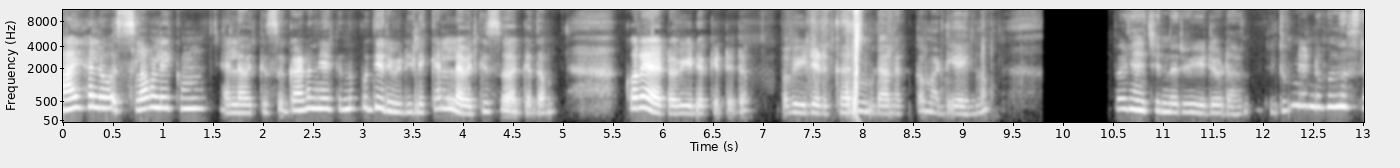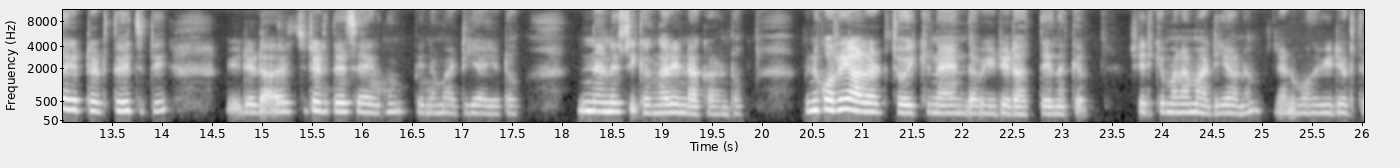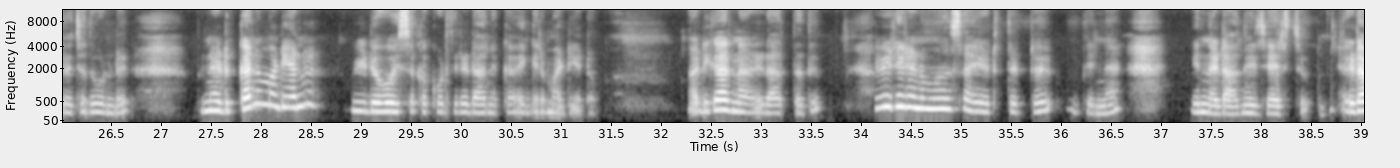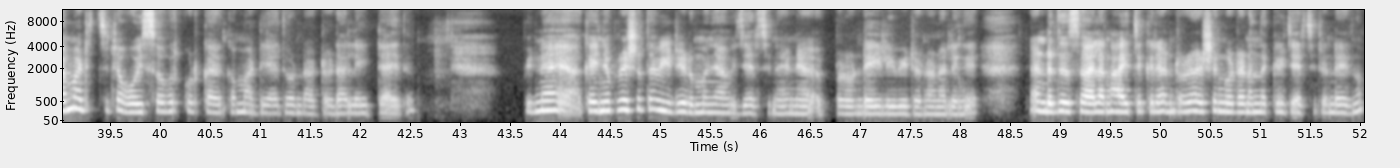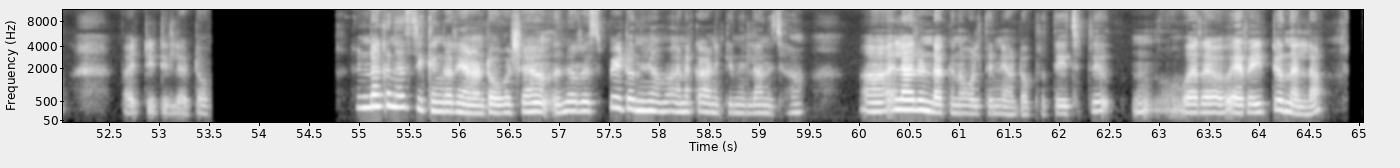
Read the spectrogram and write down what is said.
Hi hello അസ്സാം വലൈക്കും എല്ലാവർക്കും സുഖമാണെന്ന് വിചാരിക്കുന്നു പുതിയൊരു വീഡിയോയിലേക്ക് എല്ലാവർക്കും സ്വാഗതം. കുറേ ആയിട്ടോ വീഡിയോ ഒക്കെ ഇട്ടിട്ട്. അപ്പോൾ വീഡിയോ എടുക്കാനും ഇടാനൊക്കെ മടിയായിരുന്നു. അപ്പോൾ ഞാൻ ചിന്നൊരു വീഡിയോ ഇടാം. ഇതും രണ്ട് മൂന്ന് ദിവസമായിട്ട് എടുത്ത് വെച്ചിട്ട് വീഡിയോ ഇടാൻ വെച്ചിട്ട് എടുത്ത് വെച്ചായിരുന്നു. പിന്നെ മടിയായി കേട്ടോ. ഞാൻ ചിക്കൻ കറി ഉണ്ടാക്കാൻ കേട്ടോ. പിന്നെ കുറേ ആളായിട്ട് ചോദിക്കുന്നത് എന്താ വീഡിയോ ഇടാത്തതെന്നൊക്കെ. ശരിക്കും പറഞ്ഞാൽ മടിയാണ്. രണ്ട് മൂന്ന് വീഡിയോ എടുത്ത് വെച്ചതുകൊണ്ട്. പിന്നെ എടുക്കാനും മടിയാണ്. വീഡിയോ വോയിസ് ഒക്കെ കൊടുത്തിട്ട് ഇടാനൊക്കെ ഭയങ്കര മടി കേട്ടോ. മടി കാരണമാണ് ഇടാത്തത് വീഡിയോ രണ്ട് മൂന്ന് ദിവസമായി എടുത്തിട്ട് പിന്നെ ഇന്ന് ഇടാമെന്ന് വിചാരിച്ചു. ഇടാൻ മടിച്ചിട്ട് വോയിസ് ഓവർ കൊടുക്കാനൊക്കെ മടിയായത് കൊണ്ടാട്ടോ ഇടാൻ ലേറ്റ് ആയത്. പിന്നെ കഴിഞ്ഞ പ്രാവശ്യത്തെ വീഡിയോ ഇടുമ്പോൾ ഞാൻ വിചാരിച്ചു ഞാൻ എപ്പോഴും ഡെയിലി വീഡിയോ ഇടണം. അല്ലെങ്കിൽ രണ്ട് ദിവസം അല്ലെങ്കിൽ ആഴ്ചക്ക് രണ്ട് പ്രാവശ്യം കൂടണം എന്നൊക്കെ വിചാരിച്ചിട്ടുണ്ടായിരുന്നു. പറ്റിയിട്ടില്ല കേട്ടോ. ഉണ്ടാക്കുന്നത് ചിക്കൻ കറിയാണ് കേട്ടോ. പക്ഷേ അതിന്റെ റെസിപ്പി ആയിട്ടൊന്നും ഞാൻ അങ്ങനെ കാണിക്കുന്നില്ല എന്ന് വെച്ചാൽ എല്ലാവരും ഉണ്ടാക്കുന്ന പോലെ തന്നെയാണ് കേട്ടോ. പ്രത്യേകിച്ചിട്ട് വേറെ വെറൈറ്റി ഒന്നല്ല.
